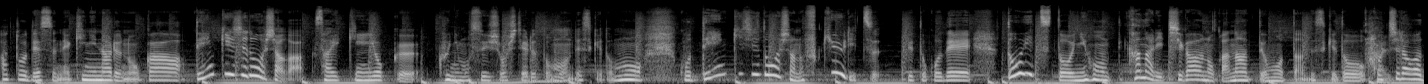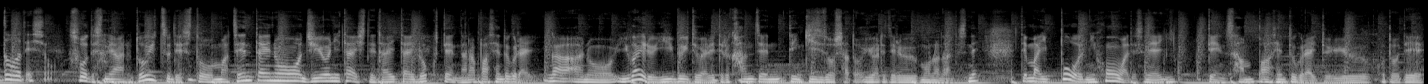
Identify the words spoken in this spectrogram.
あとですね気になるのが電気自動車が最近よく国も推奨していると思うんですけどもこう電気自動車の普及率っていうところでドイツと日本ってかなり違うのかなって思ったんですけど、こちらはどうでしょう？そうですねあのドイツですと、まあ、全体の需要に対して大体6.7%ぐらいがあのいわゆる EV と言われている完全電気自動車と言われているものなんですね。でまあ、一方日本はですね1.3%ぐらいということで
